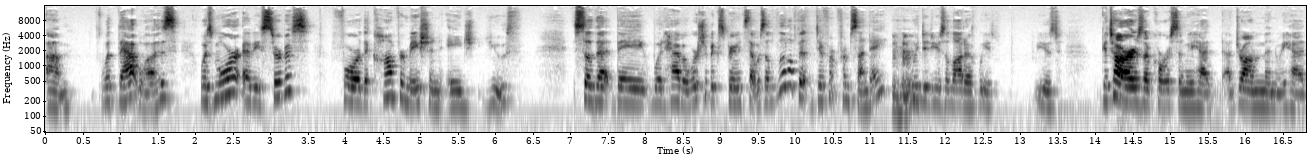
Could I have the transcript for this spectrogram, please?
um, what that was was more of a service for the confirmation age youth so that they would have a worship experience that was a little bit different from Sunday. Mhm. We did use a lot of we used guitars, of course, and we had a drum and we had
